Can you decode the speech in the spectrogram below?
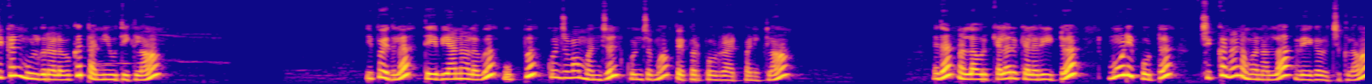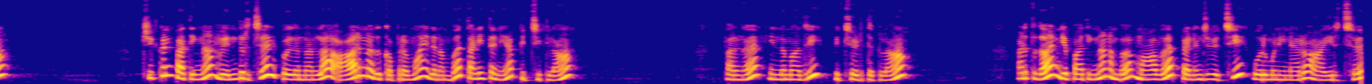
சிக்கன் மூழ்கிற அளவுக்கு தண்ணி ஊற்றிக்கலாம் இப்போ இதில் தேவையான அளவு உப்பு கொஞ்சமாக மஞ்சள் கொஞ்சமாக பெப்பர் பவுடர் ஆட் பண்ணிக்கலாம். இதை நல்லா ஒரு கிளறு கிளறிட்டு மூடி போட்டு சிக்கனை நம்ம நல்லா வேக வச்சுக்கலாம். சிக்கன் பார்த்திங்கன்னா வெந்துருச்சு. இப்போ இது நல்லா ஆறுனதுக்கப்புறமா இதை நம்ம தனித்தனியாக பிச்சுக்கலாம். பாருங்கள் இந்த மாதிரி பிச்சு எடுத்துக்கலாம். அடுத்ததாக இங்கே பார்த்தீங்கன்னா நம்ம மாவை பிணைஞ்சு வச்சு ஒரு மணி நேரம் ஆயிடுச்சு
